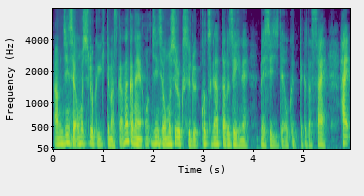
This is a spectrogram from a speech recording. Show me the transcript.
あの人生面白く生きてますか？なんかね、人生面白くするコツがあったらぜひね、メッセージで送ってください。はい。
